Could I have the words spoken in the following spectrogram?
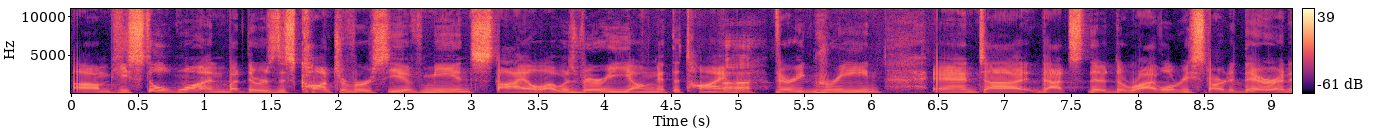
Um, he still won, but there was this controversy of me in style. I was very young at the time, uh-huh. very green. And uh, that's the, the rivalry started there. And,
